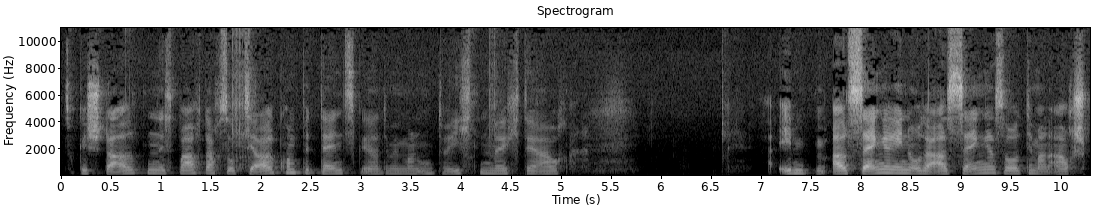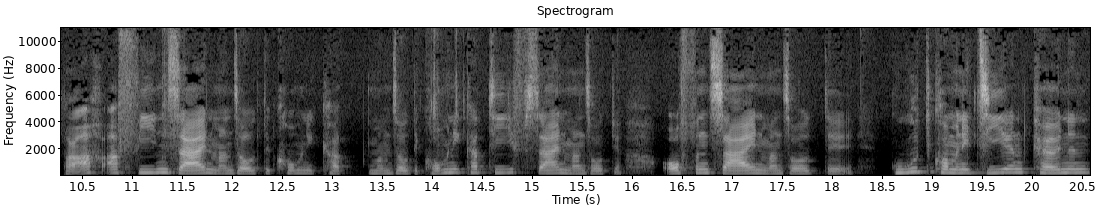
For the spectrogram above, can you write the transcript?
zu gestalten. Es braucht auch Sozialkompetenz, gerade wenn man unterrichten möchte, auch eben als Sängerin oder als Sänger sollte man auch sprachaffin sein, man sollte, kommunika man sollte kommunikativ sein, man sollte offen sein, man sollte gut kommunizieren können,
